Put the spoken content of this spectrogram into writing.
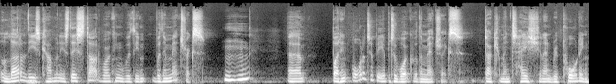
a lot of these companies they start working with the, with the metrics. Mm-hmm. Um, but in order to be able to work with the metrics, documentation and reporting,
